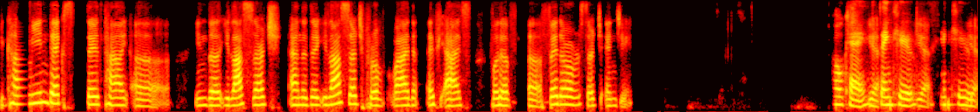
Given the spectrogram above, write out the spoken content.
become index data in the Elasticsearch, and the Elasticsearch provide APIs for the uh, federal search engine. Okay, yeah. thank you. Yeah. Thank you. Yeah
